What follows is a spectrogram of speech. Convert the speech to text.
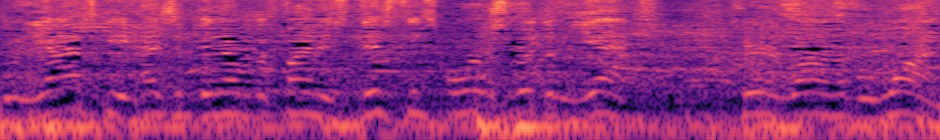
Bonjasky hasn't been able to find his distance or his rhythm yet here in round number one.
